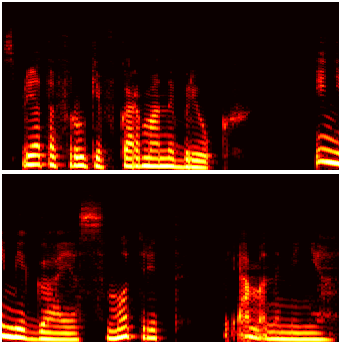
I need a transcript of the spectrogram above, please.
спрятав руки в карманы брюк и, не мигая, смотрит прямо на меня.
